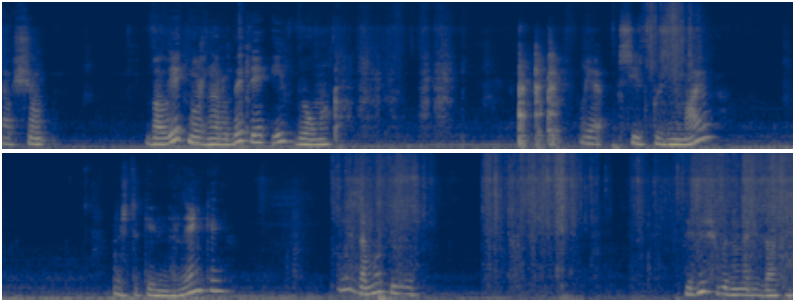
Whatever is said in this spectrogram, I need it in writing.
Так що балик можна робити і вдома. Я сітку знімаю. Ось такий він гарненький. І замотую. Пізніше буду нарізати.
